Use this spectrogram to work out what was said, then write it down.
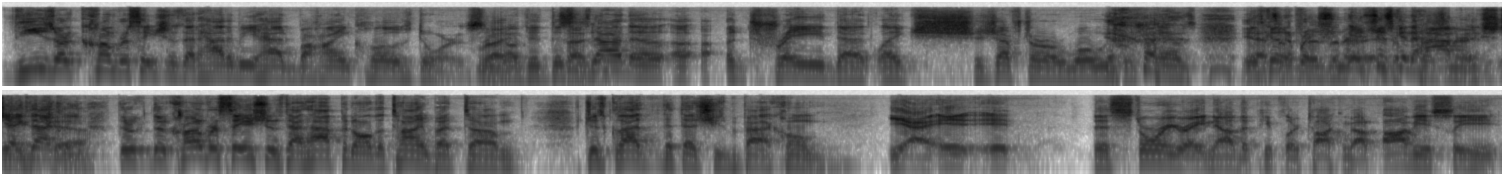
these are conversations that had to be had behind closed doors. You Right, know, th- this exactly. is not a, a, a trade that like Schefter or Woj or Shams Yeah, is it's gonna- prisoner- It's just it's going to happen. exchange, yeah, exactly. yeah. They're, they're conversations that happen all the time, but um, just glad that, that she's back home. Yeah, it, it the story right now that people are talking about. Obviously,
